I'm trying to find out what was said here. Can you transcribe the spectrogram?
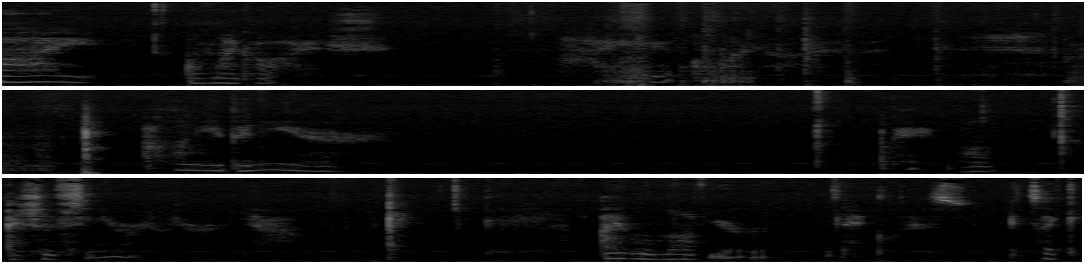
Hi. Oh my gosh. Hi. Oh my god. How long you been here? Okay, well, I should have seen you earlier. Yeah. I love your necklace. It's like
